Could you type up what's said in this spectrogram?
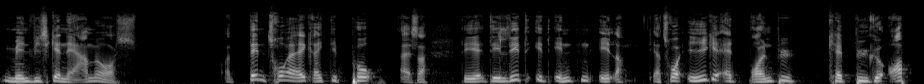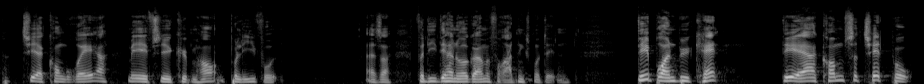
men vi skal nærme os. Og den tror jeg ikke rigtig på. Altså, det er, det er lidt et enten eller. Jeg tror ikke, at Brøndby kan bygge op til at konkurrere med FC København på lige fod. Altså, fordi det har noget at gøre med forretningsmodellen. Det Brøndby kan, det er at komme så tæt på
